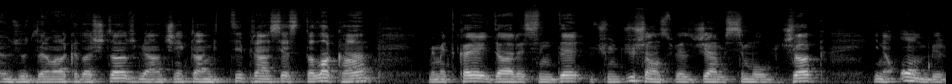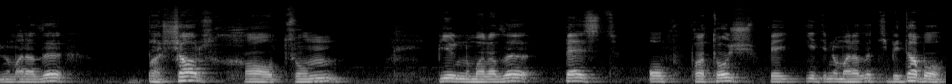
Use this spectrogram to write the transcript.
özür dilerim arkadaşlar. Bir an için ekran gitti. Prenses Dalaka Mehmet Kaya idaresinde 3. şans vereceğim isim olacak. Yine 11 numaralı Başar Hatun 1 numaralı Best of Fatoş ve 7 numaralı Tibidabo.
